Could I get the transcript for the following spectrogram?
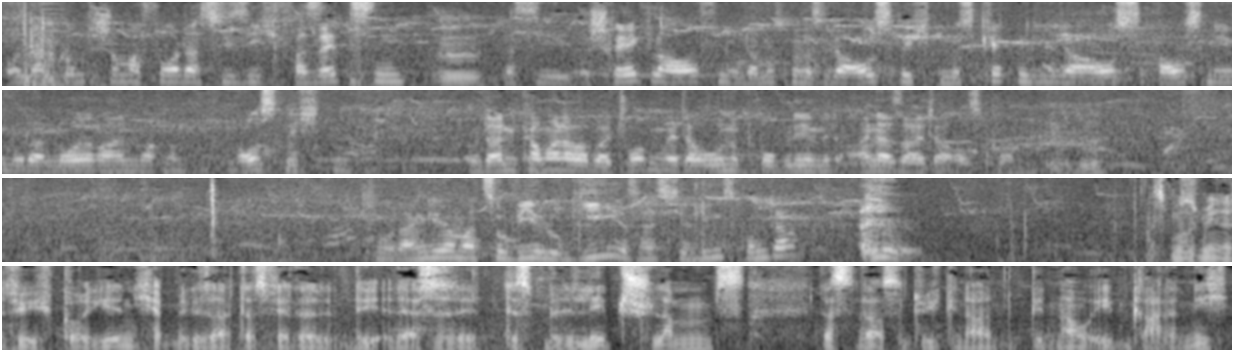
Und dann kommt es schon mal vor, dass sie sich versetzen, dass sie schräg laufen und dann muss man das wieder ausrichten, muss Kettenglieder aus, rausnehmen oder neu reinmachen, ausrichten. Und dann kann man aber bei Trockenwetter ohne Probleme mit einer Seite auskommen. So, dann gehen wir mal zur Biologie, das heißt hier links runter. Das muss ich mich natürlich korrigieren. Ich habe mir gesagt, das wäre die, das des Belebtschlamms. Das war es natürlich genau, genau eben gerade nicht.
